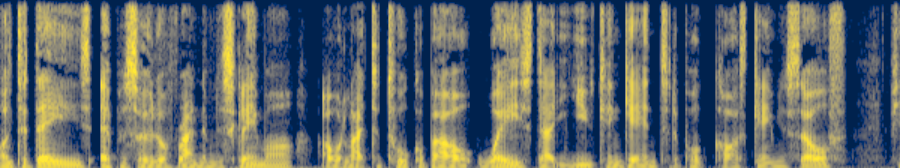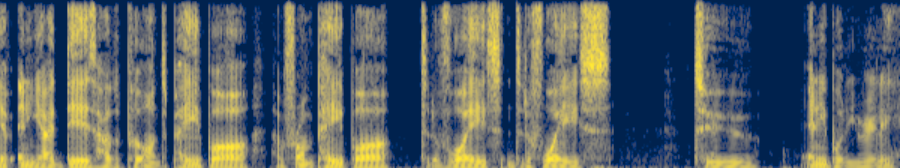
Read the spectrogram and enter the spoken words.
On today's episode of Random Disclaimer, I would like to talk about ways that you can get into the podcast game yourself. If you have any ideas how to put onto paper and from paper to the voice and to the voice to anybody really.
